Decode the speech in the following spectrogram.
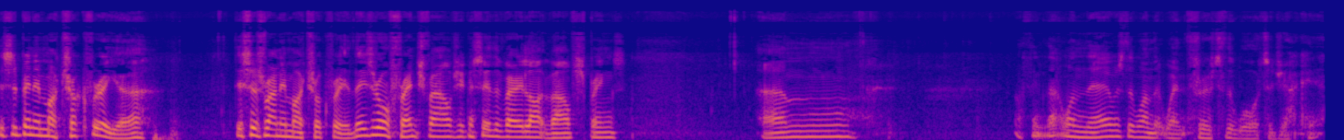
This has been in my truck for a year. This was run in my truck for you. These are all French valves. You can see the very light valve springs. Um, I think that one there was the one that went through to the water jacket.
